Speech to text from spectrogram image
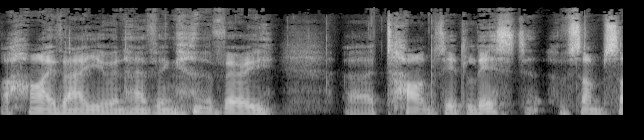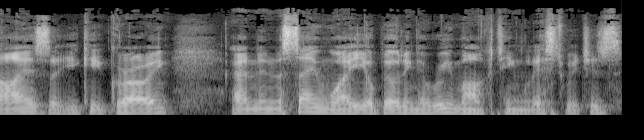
a high value in having a very uh, targeted list of some size that you keep growing. And in the same way, you're building a remarketing list, which is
